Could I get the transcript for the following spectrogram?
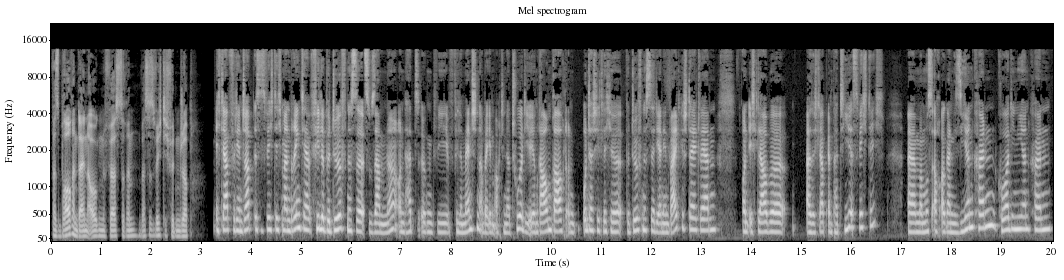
Was braucht in deinen Augen eine Försterin? Was ist wichtig für den Job? Ich glaube, für den Job ist es wichtig, man bringt ja viele Bedürfnisse zusammen ne? und hat irgendwie viele Menschen, aber eben auch die Natur, die ihren Raum braucht und unterschiedliche Bedürfnisse, die an den Wald gestellt werden. Und ich glaube, also ich glaube, Empathie ist wichtig. Äh, man muss auch organisieren können, koordinieren können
